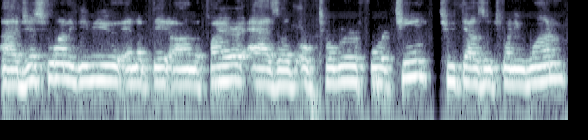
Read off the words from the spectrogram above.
I just want to give you an update on the fire as of October 14th, 2021.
